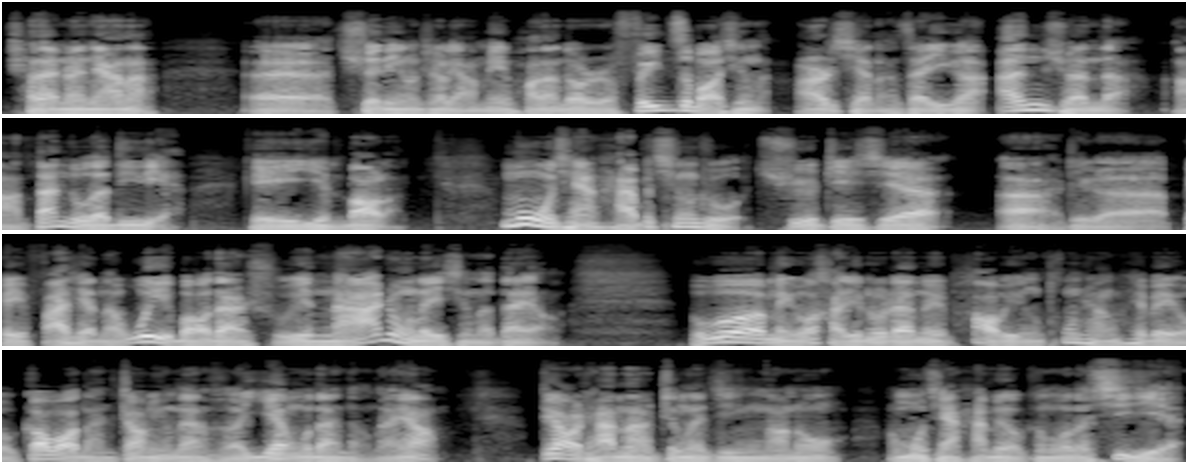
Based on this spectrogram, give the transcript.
拆弹专家呢，呃，确定这两枚炮弹都是非自爆性的，而且呢，在一个安全的啊单独的地点给引爆了。目前还不清楚去这些啊这个被发现的未爆弹属于哪种类型的弹药。不过，美国海军陆战队炮兵通常配备有高爆弹、照明弹和烟雾弹等弹药。调查呢正在进行当中，目前还没有更多的细节。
